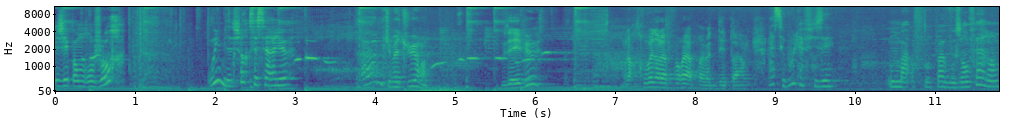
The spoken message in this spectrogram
J'ai pas mon bonjour Oui, bien sûr que c'est sérieux. Ah, monsieur Mature Vous avez vu? On l'a retrouvé dans la forêt après votre départ. Ah, c'est vous la fusée? Bon bah, faut pas vous en faire, hein.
